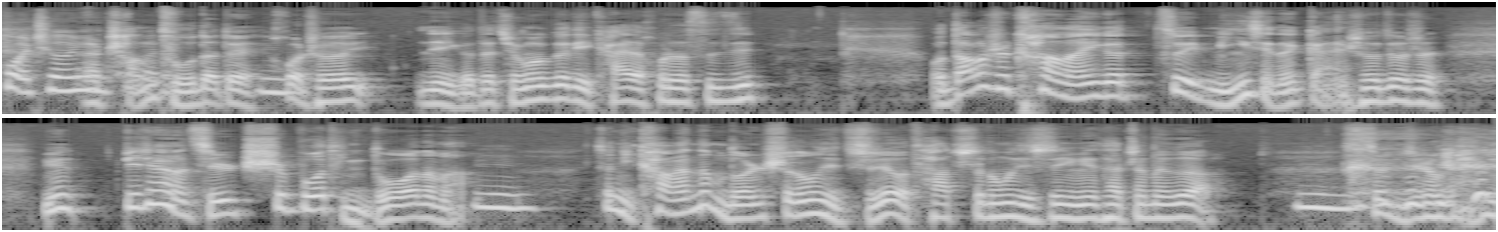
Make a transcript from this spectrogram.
货车长途的，对货车那个在全国各地开的货车司机。我当时看完一个最明显的感受，就是因为 B 站上其实吃播挺多的嘛，嗯，就你看完那么多人吃东西，只有他吃东西是因为他真的饿了。嗯，就你这种感觉。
